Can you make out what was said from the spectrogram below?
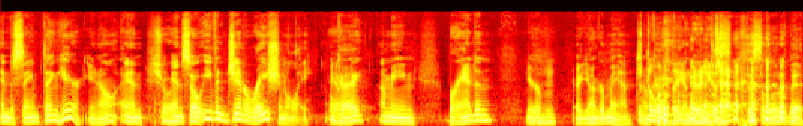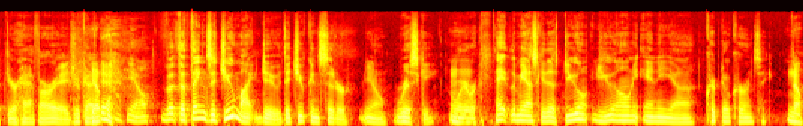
and the same thing here. You know, and Sure. and so even generationally, Yeah. okay. I mean, Brandon, you're a younger man, Mm-hmm. Just okay? a little bit younger than you, Chet. just, just a little bit. You're half our age, okay? Yep. Yeah. You know, but the things that you might do that you consider, you know, risky or whatever. Hey, let me ask you this: Do you do you own any uh, cryptocurrency? No,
